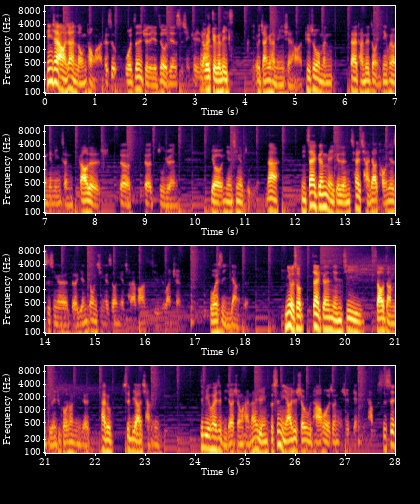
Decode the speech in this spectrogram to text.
听起来好像很笼统啊，可是我真的觉得也只有这件事情可以。我可以举个例子，我讲一个很明显哈，譬如说我们在团队中一定会有年龄层高的的的组员，有年轻的组员。那你在跟每个人在强调同一件事情的的严重性的时候，你的传达方式其实完全不会是一样的。你有时候在跟年纪稍长的主人去沟通，你的态度势必要强硬。势必会是比较凶悍，那原因不是你要去羞辱他，或者说你去贬低他，只是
